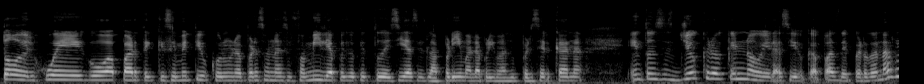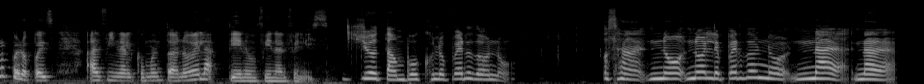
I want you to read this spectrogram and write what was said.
todo el juego aparte que se metió con una persona de su familia pues lo que tú decías es la prima la prima súper cercana. Entonces yo creo que no hubiera sido capaz de perdonarlo pero pues al final como en toda novela tiene un final feliz. Yo tampoco lo perdono. O sea, no, no le perdono nada, nada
